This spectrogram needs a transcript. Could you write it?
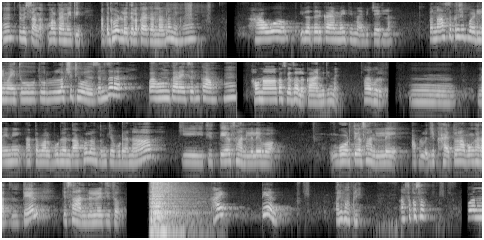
तुम्ही सांगा मला काय माहिती. आता घडलं त्याला काय करणार ना मी हा? व तिला तरी काय माहिती मा बिचारीला. पण असं कशी पडली माहिती तू? तू लक्ष ठेवायचं ना जरा. पाहून करायचं काम हो ना कसं काय झालं? काय माहिती नाही. काय बरं. नाही नाही. आता मला बुढ्यानं दाखवलं ना तुमच्या बुढ्यानं की ते तेल सांडलेलं आहे बा. गोड तेल सांडलेलं आहे. आपलं जे खायतो ना आपण घरातलं तेल ते सांडलेलं आहे तिथं. काय? तेल? अरे बापरे. असं कसं? पण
